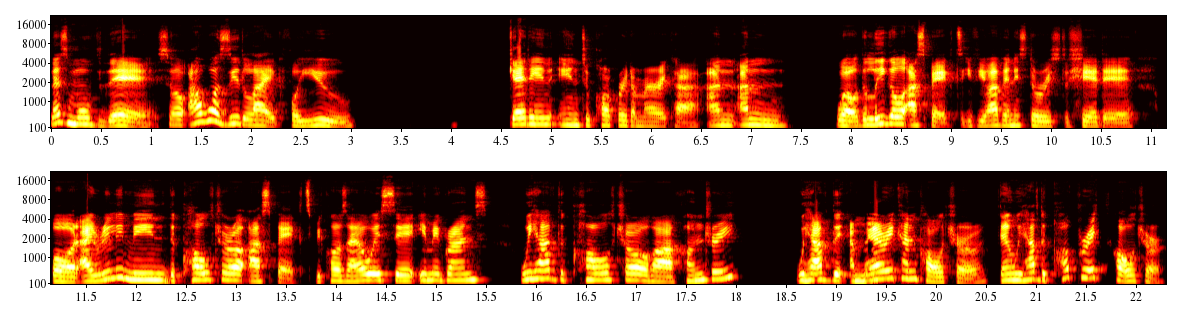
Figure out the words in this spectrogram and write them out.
let's move there. So how was it like for you getting into corporate America and and well, the legal aspect if you have any stories to share there, but I really mean the cultural aspect because I always say immigrants, we have the culture of our country, we have the American culture, then we have the corporate culture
